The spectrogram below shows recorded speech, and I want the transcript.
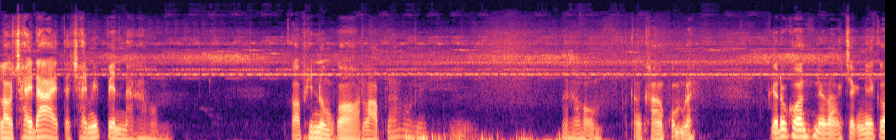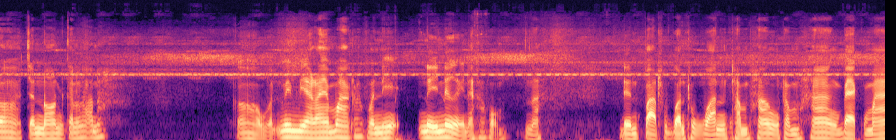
เราใช้ได้แต่ใช้ไม่เป็นนะครับ ผม ก็พี่หนุ่มก็หลับแล้ววันนี้อืมนะครับผมข้างๆผมเลยโอเคทุกคนเดี๋ยวหลังจากนี้ก็จะนอนกันแล้วเนอะก็วันไม่มีอะไรมากครับวันนี้เหนื่อยๆนะครับ ผมนะเดินป่าทุกวันทุกวันทำห้างทำห้างแบกไม้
